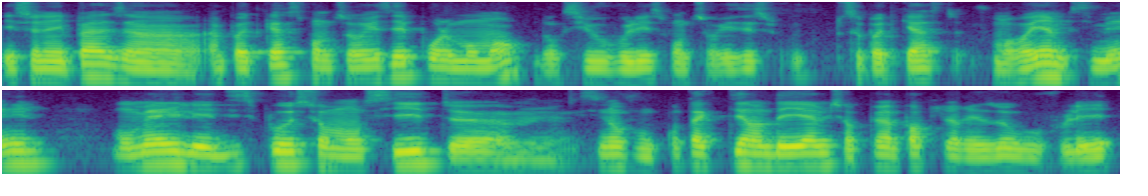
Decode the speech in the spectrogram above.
Et ce n'est pas un un podcast sponsorisé pour le moment, donc si vous voulez sponsoriser ce ce podcast, vous m'envoyez un petit mail. Mon mail est dispo sur mon site, hem, sinon vous me contactez en DM sur peu importe le réseau que vous voulez.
